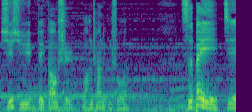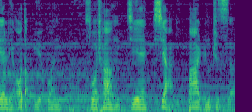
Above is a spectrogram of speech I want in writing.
徐徐对高适、王昌龄说：“此辈皆潦倒乐官，所唱皆下里巴人之词耳。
